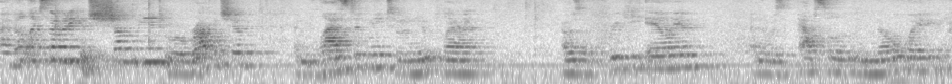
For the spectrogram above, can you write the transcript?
I felt like somebody had shoved me into a rocket ship and blasted me to a new planet. I was a freaky alien, and there was absolutely no way to get home.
